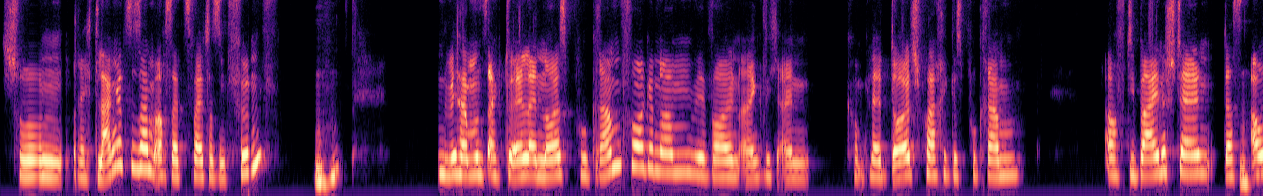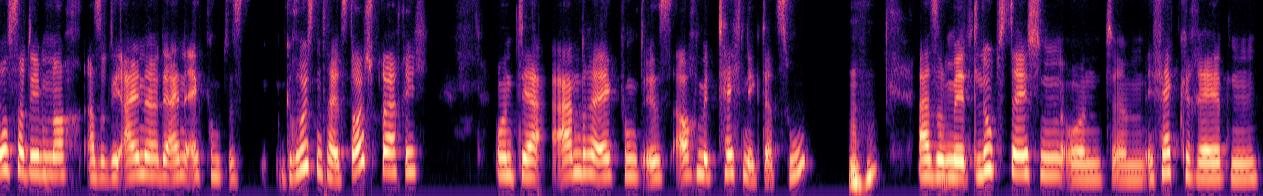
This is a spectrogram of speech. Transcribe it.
schon recht lange zusammen, auch seit 2005. Mhm. Und wir haben uns aktuell ein neues Programm vorgenommen. Wir wollen eigentlich ein komplett deutschsprachiges Programm auf die Beine stellen, das mhm. außerdem noch, also die eine, der eine Eckpunkt ist größtenteils deutschsprachig und der andere Eckpunkt ist auch mit Technik dazu. Mhm. Also mit Loopstation und ähm, Effektgeräten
